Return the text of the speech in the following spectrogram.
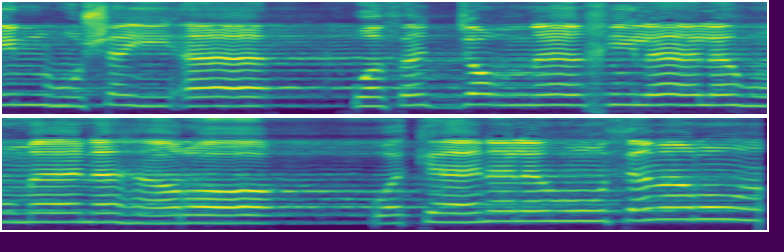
منه شيئا. وفجرنا خلالهما نهرا. وكان له ثمر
